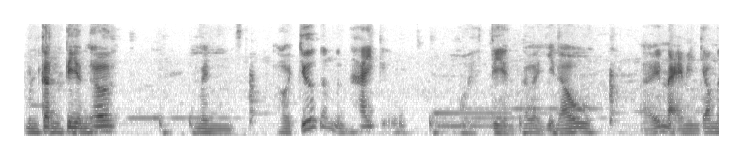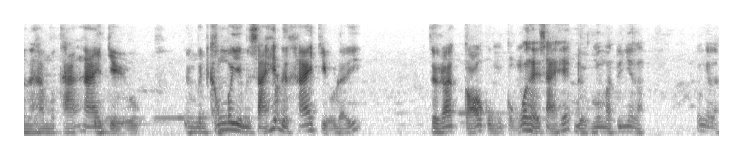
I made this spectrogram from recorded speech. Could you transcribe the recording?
mình cần tiền hơn. Mình hồi trước đó, mình hay kiểu hồi tiền đó là gì đâu? Ở mẹ mình cho mình hàng một tháng 2 triệu mình không bao giờ mình xài hết được 2 triệu đấy. Thực ra có cũng cũng có thể xài hết được nhưng mà tuy nhiên là có nghĩa là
